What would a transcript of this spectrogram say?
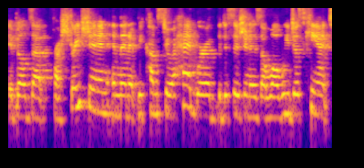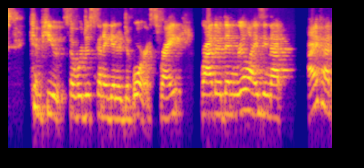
it builds up frustration and then it becomes to a head where the decision is oh well we just can't compute so we're just going to get a divorce right? Rather than realizing that i've had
